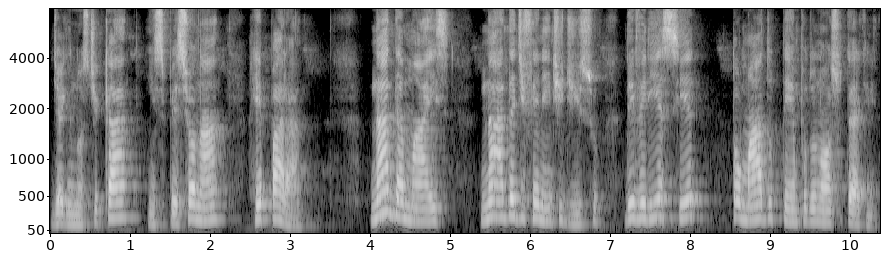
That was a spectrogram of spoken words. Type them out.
diagnosticar, inspecionar, reparar. Nada mais, nada diferente disso deveria ser tomado tempo do nosso técnico.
